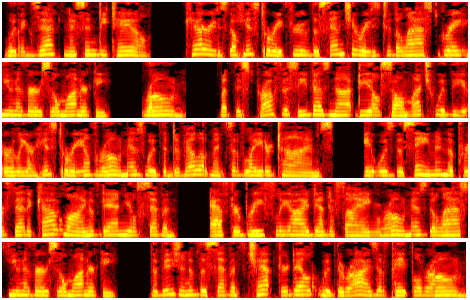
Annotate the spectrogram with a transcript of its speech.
with exactness and detail, carries the history through the centuries to the last great universal monarchy, Rome. But this prophecy does not deal so much with the earlier history of Rome as with the developments of later times. It was the same in the prophetic outline of Daniel 7. After briefly identifying Rome as the last universal monarchy, the vision of the seventh chapter dealt with the rise of papal Rome,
